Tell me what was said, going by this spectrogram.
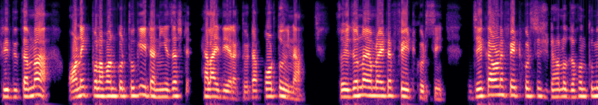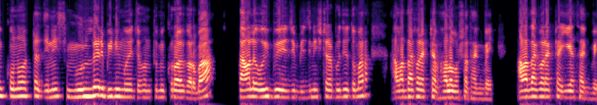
ফ্রি দিতাম না? অনেক পোলাপান করতো কি এটা নিয়ে জাস্ট হেলাই দিয়ে রাখতো। এটা পড়তোই না। সো এইজন্যই আমরা এটা ফেড করছি। যে কারণে ফেড করছি সেটা হলো যখন তুমি কোনো একটা জিনিস মূল্যের বিনিময়ে যখন তুমি ক্রয় করবা, তাহলে ওই জিনিসটার প্রতি তোমার আলাদা করে একটা ভালোবাসা থাকবে। আলাদা করে একটা ইয়ে থাকবে।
